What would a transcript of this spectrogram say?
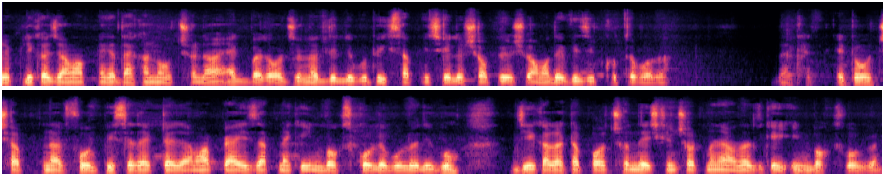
রেপ্লিকা জামা আপনাকে দেখানো হচ্ছে না। একবার অরিজিনাল দিল্লি বুটিক্স, আপনি চাইলে শপে এসে আমাদের ভিজিট করতে পারেন। দেখেন, এটা হচ্ছে আপনার ফোর পিসের একটা জামা। প্রাইস আপনাকে ইনবক্স করলে বলে দিব। যে কালারটা পছন্দ স্ক্রিনশট মানে আমাদেরকে ইনবক্স করবেন।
